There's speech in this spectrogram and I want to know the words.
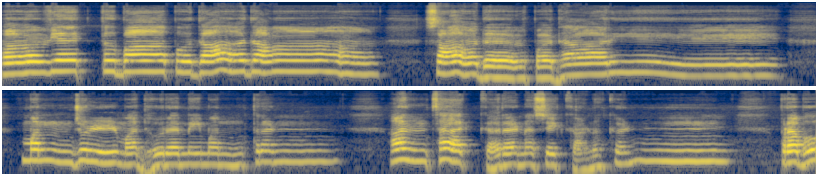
अव्यक्त बाप दादा सादर पधारिये मंजुल मधुर निमंत्रण अंतकरण से कण कण प्रभु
